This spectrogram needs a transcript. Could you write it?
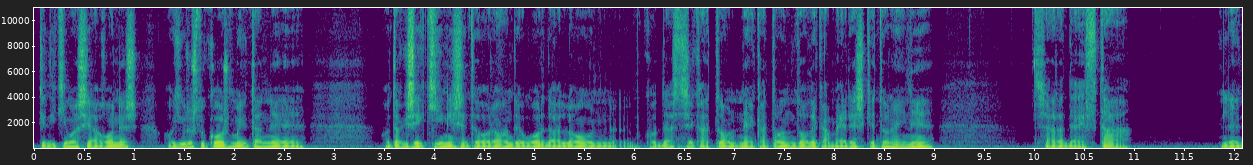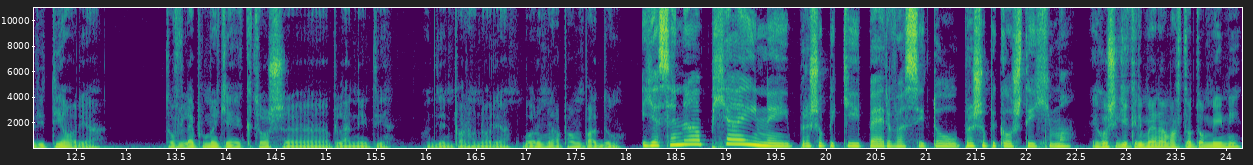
Στη δική μας οι αγώνες, ο γύρος του κόσμου ήταν ε, όταν ξεκίνησε το Round the World Alone κοντά στις 100, ναι, 112 μέρες και τώρα είναι 47. Δηλαδή τι όρια. Το βλέπουμε και εκτός ε, πλανήτη ότι δεν υπάρχουν όρια. Μπορούμε να πάμε παντού. Για σένα ποια είναι η προσωπική υπέρβαση, το προσωπικό στοίχημα; Εγώ συγκεκριμένα με αυτό το μίνι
